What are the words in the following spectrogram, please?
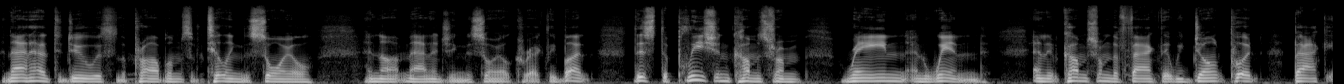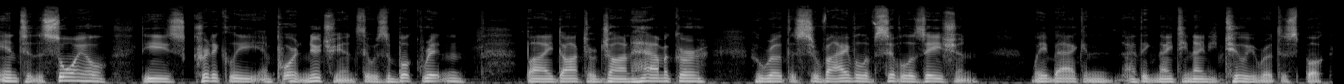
And that had to do with the problems of tilling the soil and not managing the soil correctly. But this depletion comes from rain and wind, and it comes from the fact that we don't put back into the soil these critically important nutrients. There was a book written by Dr. John Hamaker, who wrote The Survival of Civilization way back in, I think, 1992. He wrote this book.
